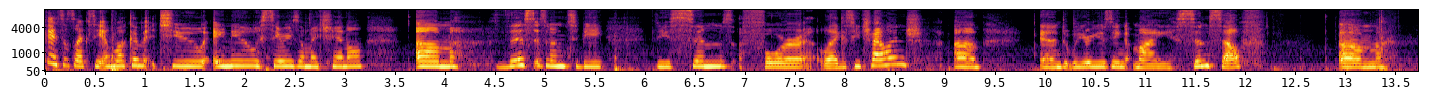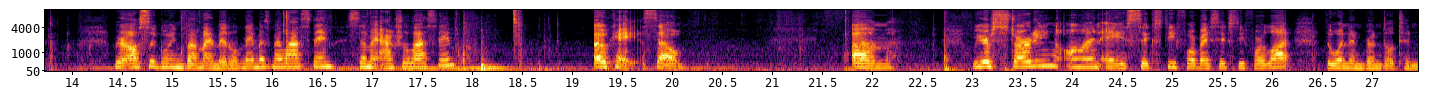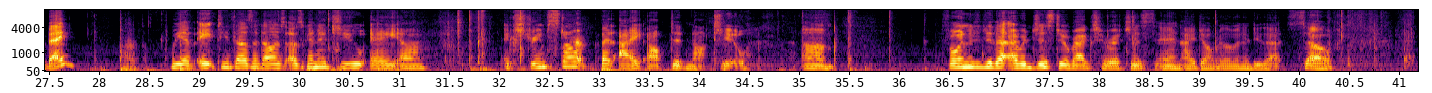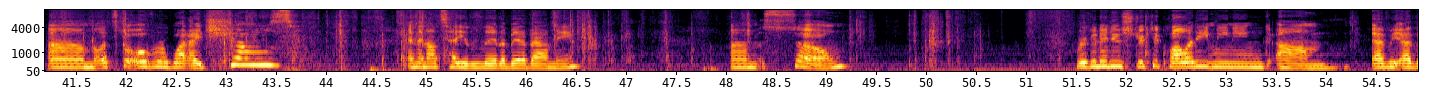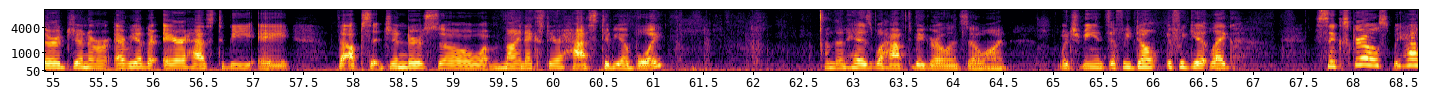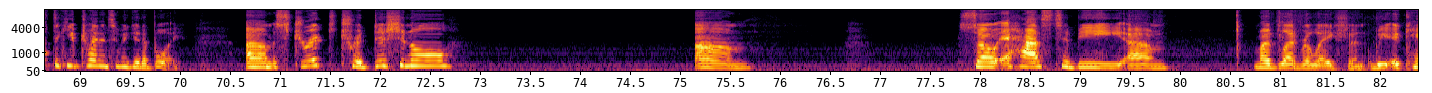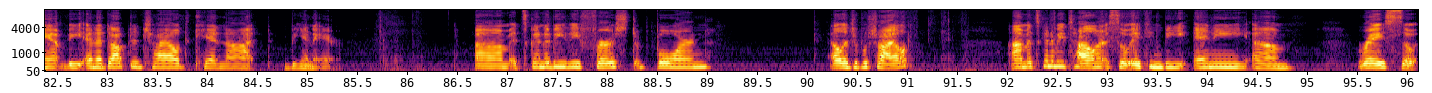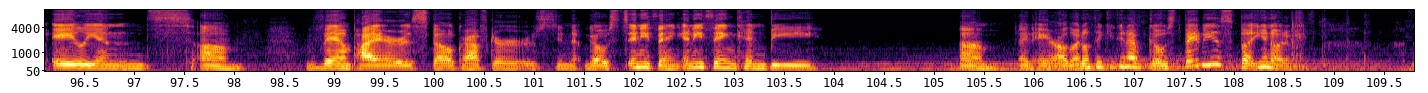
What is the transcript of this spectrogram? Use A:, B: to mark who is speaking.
A: Hey guys, it's Lexi and welcome to a new series on my channel. Um, this is going to be the Sims 4 Legacy Challenge. Um, and we are using my Sim self. Um, we're also going by my middle name as my last name, so my actual last name. Okay, so, um, we are starting on a 64 by 64 lot, the one in Brindleton Bay. We have $18,000. I was going to do a um, extreme start, but I opted not to. Um, if I wanted to do that, I would just do a rag to riches, and I don't really want to do that. So, um, let's go over what I chose, and then I'll tell you a little bit about me. Um, so, we're going to do strict equality, meaning um, every other gender, every other heir has to be a the opposite gender. So my next heir has to be a boy. And then his will have to be a girl and so on. Which means if we don't, if we get like six girls, we have to keep trying until we get a boy. Um, strict traditional, um, so it has to be, um, my blood relation. We, it can't be, an adopted child cannot be an heir. Um, it's going to be the firstborn eligible child. Um, it's going to be tolerant, so it can be any um, race, so aliens, um, vampires, spellcrafters, you know, ghosts, anything. Anything can be um, an heir. Although I don't think you can have ghost babies, but you know what I mean.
